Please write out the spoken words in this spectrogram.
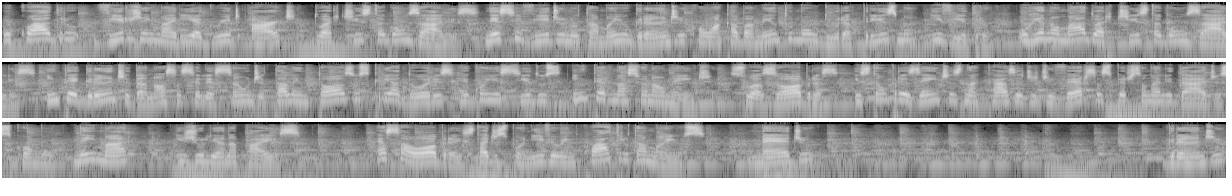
O quadro Virgem Maria Grid Art, do artista Gonzalez, nesse vídeo no tamanho grande com acabamento moldura prisma e vidro. O renomado artista Gonzalez, integrante da nossa seleção de talentosos criadores reconhecidos internacionalmente. Suas obras estão presentes na casa de diversas personalidades como Neymar e Juliana Paes. Essa obra está disponível em quatro tamanhos: médio, grande,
